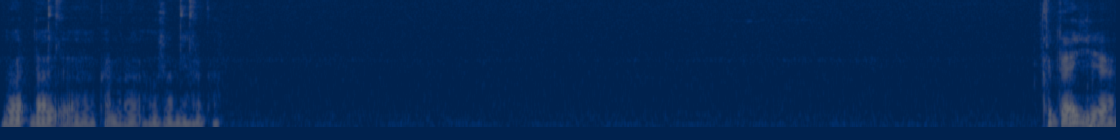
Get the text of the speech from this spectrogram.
Давай, дай э, камера глазами игрока. КД є.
